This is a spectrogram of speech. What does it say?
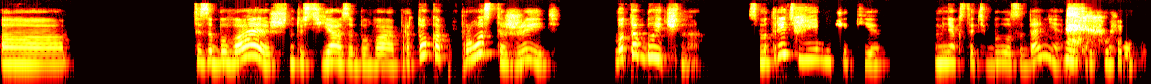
а, ты забываешь, ну то есть я забываю про то, как просто жить. Вот обычно. Смотреть мемчики. У меня, кстати, было задание,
